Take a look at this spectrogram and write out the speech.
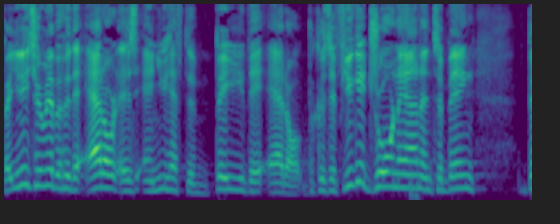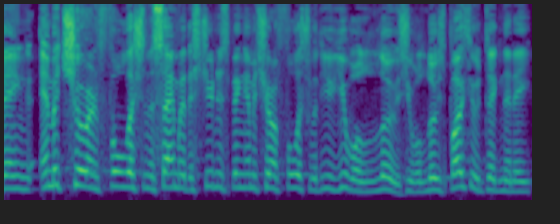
But you need to remember who the adult is, and you have to be the adult. Because if you get drawn down into being, being immature and foolish in the same way the student is being immature and foolish with you, you will lose. You will lose both your dignity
